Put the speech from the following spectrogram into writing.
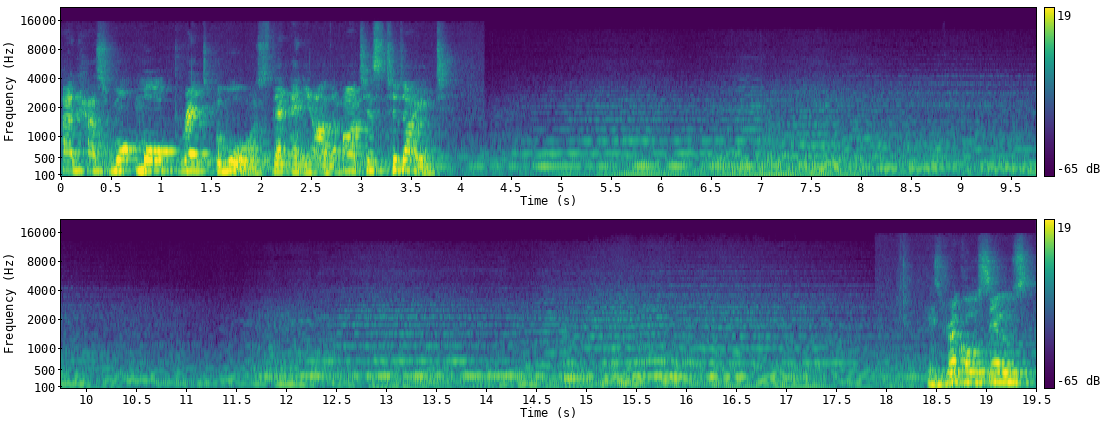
and has won more Brit Awards than any other artist to date. His record sales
